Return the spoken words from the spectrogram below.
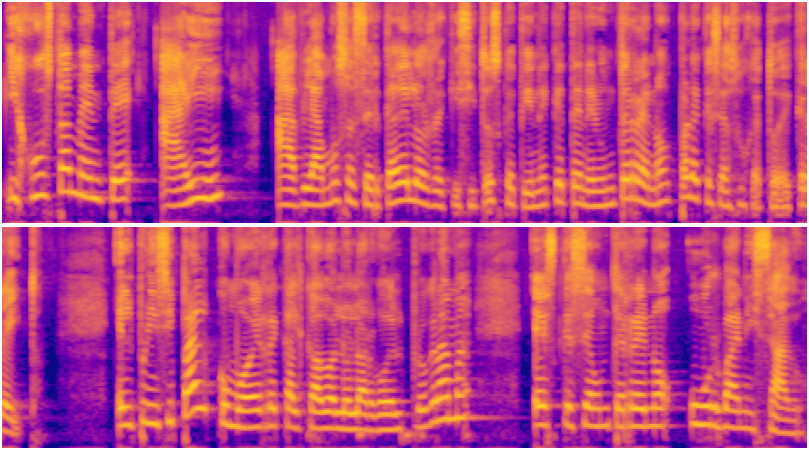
y justamente ahí hablamos acerca de los requisitos que tiene que tener un terreno para que sea sujeto de crédito. El principal, como he recalcado a lo largo del programa, es que sea un terreno urbanizado.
